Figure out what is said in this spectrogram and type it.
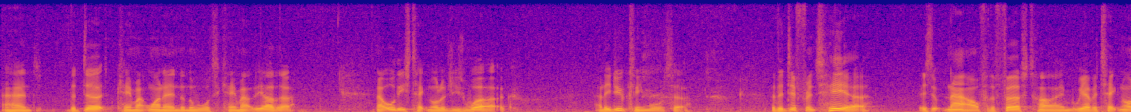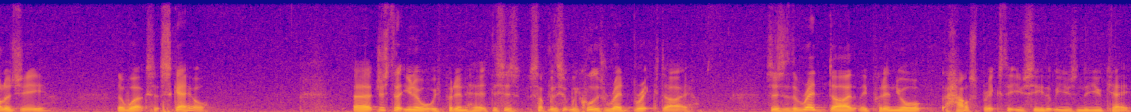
and the dirt came out one end and the water came out the other. Now, all these technologies work, and they do clean water. But the difference here is that now, for the first time, we have a technology that works at scale. uh, just to let you know what we've put in here, this is, this, we call this red brick dye. So this is the red dye that they put in your house bricks that you see that we use in the UK.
